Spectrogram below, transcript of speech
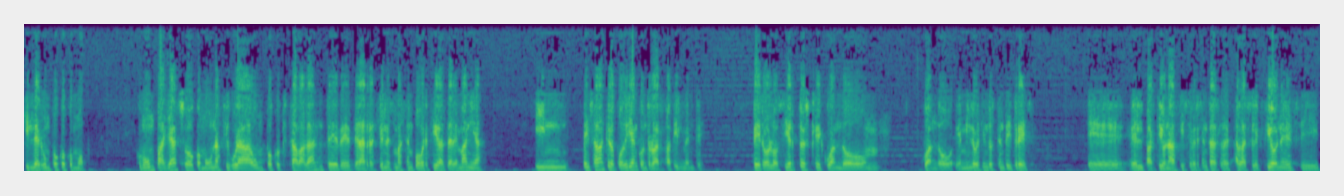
Hitler un poco como, como un payaso, como una figura un poco extravagante de, las regiones más empobrecidas de Alemania y mm, pensaban que lo podrían controlar fácilmente. Pero lo cierto es que cuando, cuando en 1933 eh, el partido nazi se presenta a las- elecciones y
